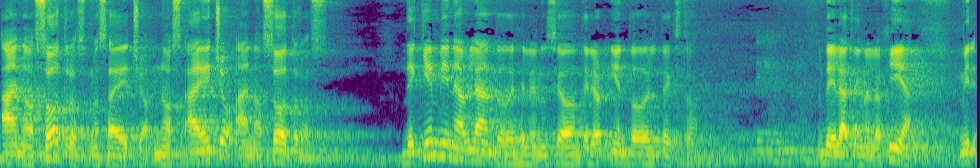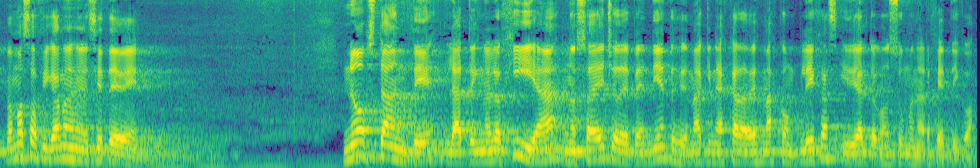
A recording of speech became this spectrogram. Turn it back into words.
A nosotros nos ha hecho, nos ha hecho a nosotros. ¿De quién viene hablando desde el enunciado anterior y en todo el texto? De la tecnología. vamos a fijarnos en el 7b. No obstante, la tecnología nos ha hecho dependientes de máquinas cada vez más complejas y de alto consumo energético.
